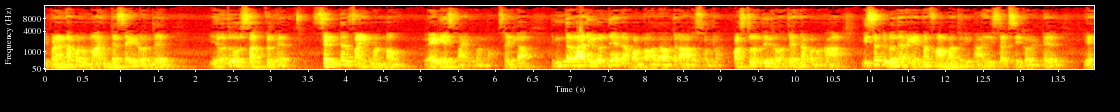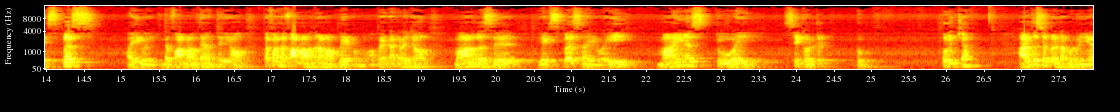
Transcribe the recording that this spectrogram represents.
இப்போ நான் என்ன பண்ணணும்னா இந்த சைடு வந்து இது வந்து ஒரு சர்க்கிள் சென்டர் ஃபைன் பண்ணோம் ரேடியஸ் ஃபைன் பண்ணோம். சரிங்களா? இந்த வேல்யூல இருந்து என்ன பண்ணோம்? அதை வந்து நான் அதை சொல்றேன். ஃபர்ஸ்ட் வந்து இதுல வந்து என்ன பண்ணணும்னா இசட்டுக்கு வந்து எனக்கு என்ன ஃபார்முலா தெரியும்னா z equal to x plus i y இந்த ஃபார்முலா வந்து எனக்கு தெரியும். தப்ப அந்த ஃபார்முலா வந்து நம்ம அப்ளை பண்ணுவோம். அப்ப என்ன கிடைக்கும்? Modulus x plus i y minus two i equal to two புரிஞ்சா? அடுத்த ஸ்டெப்ல என்ன பண்ணுவீங்க?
